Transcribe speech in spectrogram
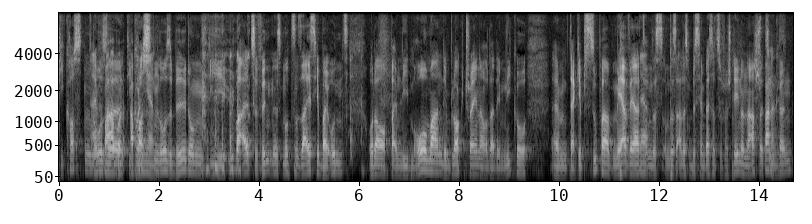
die kostenlose, die kostenlose Bildung, die überall zu finden ist, nutzen, sei es hier bei uns oder auch beim lieben Roman, dem Blog-Trainer oder dem Nico. Ähm, da gibt es super Mehrwert, Ja. um, das, um das alles ein bisschen besser zu verstehen und nachvollziehen Spannend. können.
